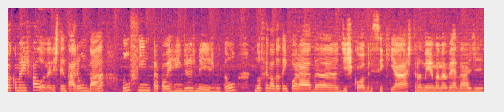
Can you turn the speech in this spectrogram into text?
é como a gente falou, né? Eles tentaram dar um fim para Power Rangers mesmo. Então, no final da temporada, descobre-se que a Astronema, na verdade,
